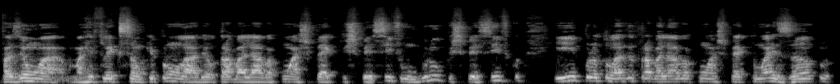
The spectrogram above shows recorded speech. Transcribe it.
fazer uma, uma reflexão que, por um lado, eu trabalhava com um aspecto específico, um grupo específico, e, por outro lado, eu trabalhava com um aspecto mais amplo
